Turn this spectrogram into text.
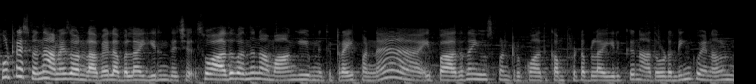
ஃபுட் ரெஸ்ட் வந்து அமேசானில் அவைலபிளாக இருந்துச்சு. ஸோ அது வந்து நான் வாங்கி இவனுக்கு ட்ரை பண்ணேன். இப்போ அதை தான் யூஸ் பண்ணிருக்கோம். அது கம்ஃபர்டபுளாக இருக்குது நான் அதோட லிங்க் வேணாலும்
